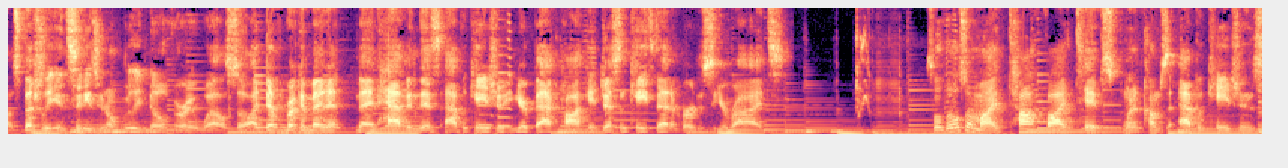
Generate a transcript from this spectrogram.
especially in cities you don't really know very well. So I definitely recommend having this application in your back pocket just in case that emergency arrives. So those are my top five tips when it comes to applications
